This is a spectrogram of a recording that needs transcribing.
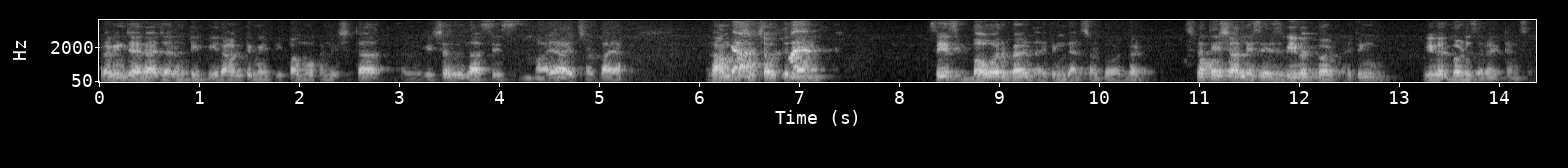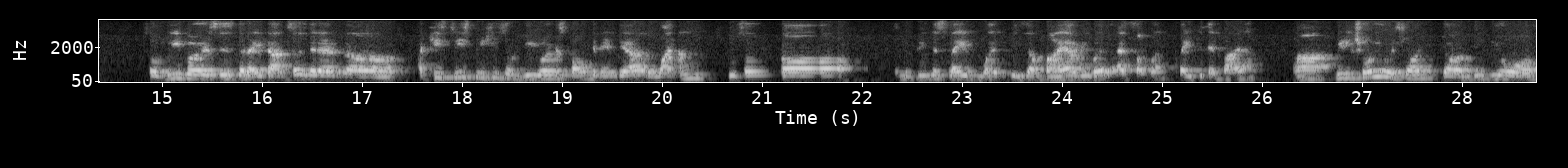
Praveen Jairaj, Arun TP, Rahul Timate, Deepa Mohan, Nishita, uh, Vishal Das says Baya, it's not Baya. Ram Yeah, Chaudhary Baya. says Bower Bird, I think that's not Bower Bird. Smriti Sharley says Weaver Bird, I think Weaver Bird is the right answer. So weavers is the right answer. There are uh, at least three species of weavers found in India. The one you saw in the previous slide was, is a Baya weaver, as someone rightly said Baya. Uh, we'll show you a short uh, video of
